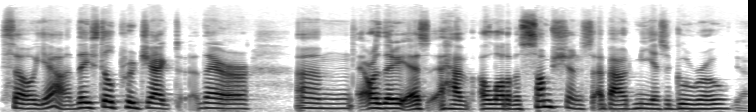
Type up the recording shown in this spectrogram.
So yeah, they still project their, um, or they as, have a lot of assumptions about me as a guru. Yeah.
